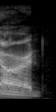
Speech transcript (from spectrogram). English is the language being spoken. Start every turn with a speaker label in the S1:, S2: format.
S1: yard.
